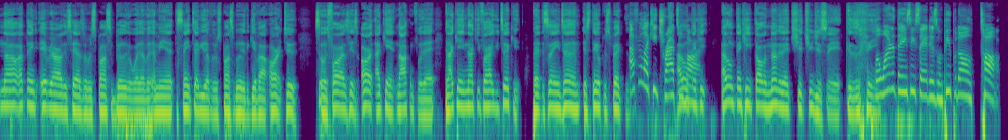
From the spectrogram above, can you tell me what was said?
no, I think every artist has a responsibility or whatever. I mean, at the same time, you have a responsibility to give out art too. So as far as his art, I can't knock him for that, and I can't knock you for how you took it. But at the same time, it's still perspective. I feel like he tried too I don't hard. think he. I don't think he thought of none of that shit you just said. Because I mean, But one of the things he said is when people don't talk,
